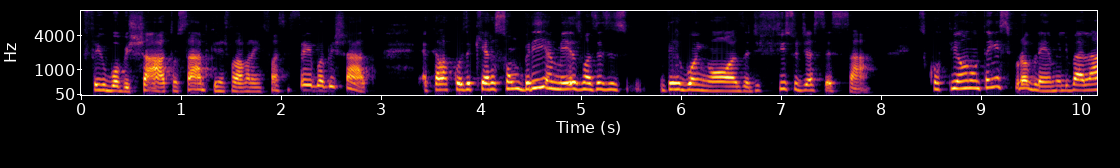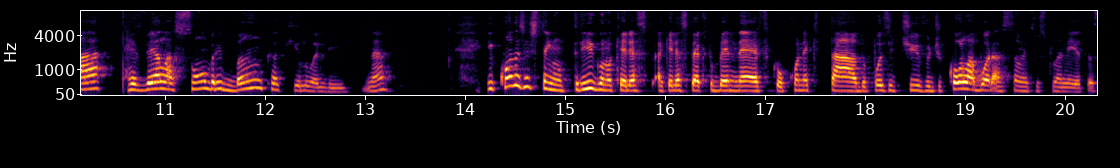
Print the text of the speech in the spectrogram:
feio, bobo chato, sabe? Que a gente falava na infância, feio, bobo chato. Aquela coisa que era sombria mesmo, às vezes vergonhosa, difícil de acessar. Escorpião não tem esse problema, ele vai lá, revela a sombra e banca aquilo ali, né? E quando a gente tem um trígono, aquele, aquele aspecto benéfico, conectado, positivo, de colaboração entre os planetas,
